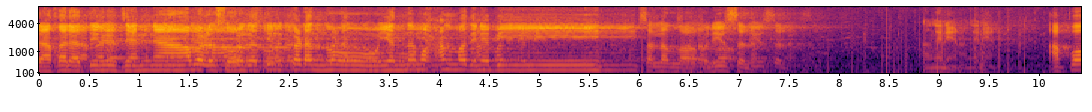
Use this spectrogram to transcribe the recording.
ദഹലത്തിൽ ജന്ന അവൾ സ്വർഗത്തിൽ കടന്നു എന്ന് മുഹമ്മദ് നബി സല്ലല്ലാഹു അലൈഹി വസല്ലം. അങ്ങനെയാണ്. അപ്പോ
